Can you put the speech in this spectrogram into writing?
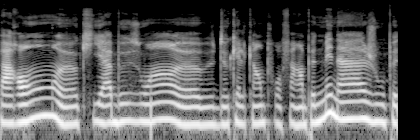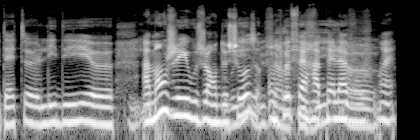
parent qui a besoin de quelqu'un pour faire un peu de ménage ou peut-être l'aider Oui. à manger ou ce genre de Oui, choses, on peut faire cuisine, appel à vous. Ouais.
